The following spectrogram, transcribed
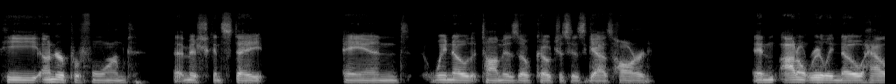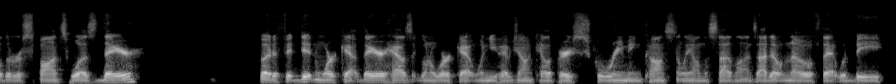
he underperformed at Michigan State. And we know that Tom Izzo coaches his guys hard. And I don't really know how the response was there. But if it didn't work out there, how's it going to work out when you have John Calipari screaming constantly on the sidelines? I don't know if that would be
